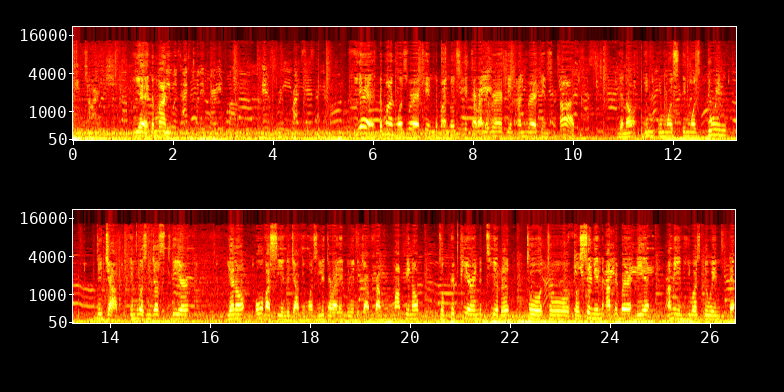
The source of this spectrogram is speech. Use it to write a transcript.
in charge. Yeah, the man. He was actually very involved in every process. Yeah, the man was working. The man was literally working and working hard. You know, him, him was him was doing the job. He wasn't just there, you know, overseeing the job. He was literally doing the job from mopping up to preparing the table to to to singing happy birthday. I mean, he was doing the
